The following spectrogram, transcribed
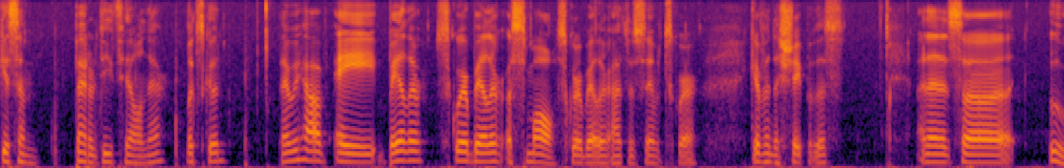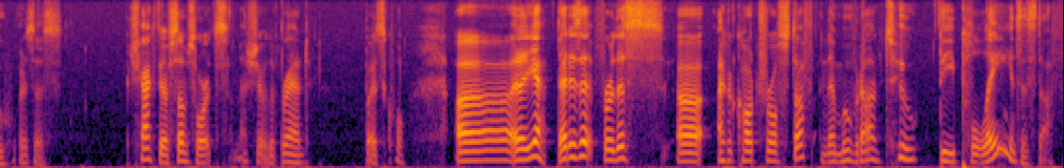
get some better detail in there. Looks good. Then we have a baler, square baler, a small square baler. I have to assume it's square, given the shape of this. And then it's uh, ooh, what is this? A tractor of some sorts. I'm not sure of the brand, but it's cool. Uh, yeah, that is it for this uh, agricultural stuff. And then moving on to the planes and stuff.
